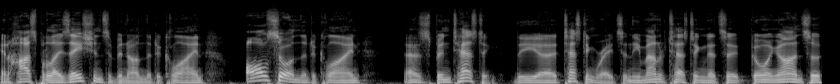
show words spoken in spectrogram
and hospitalizations have been on the decline. Also on the decline, has been testing, the uh, testing rates and the amount of testing that's uh, going on. So,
